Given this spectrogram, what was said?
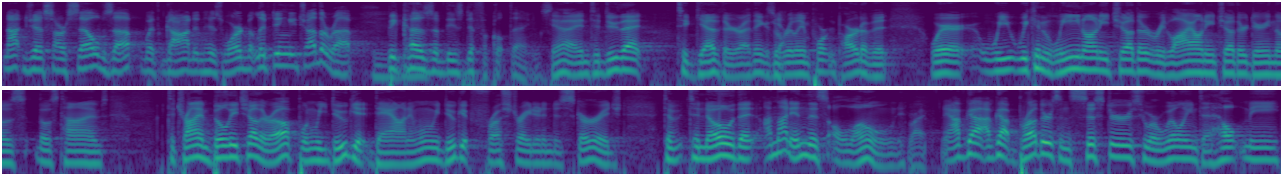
not just ourselves up with God and His Word, but lifting each other up mm-hmm. because of these difficult things. Yeah, and to do that together, I think is a Yeah. really important part of it, where we we can lean on each other, rely on each other during those those times to try and build each other up when we do get down and when we do get frustrated and discouraged. To, to know that I'm not in this alone. Right. And I've got I've got brothers and sisters who are willing to help me,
